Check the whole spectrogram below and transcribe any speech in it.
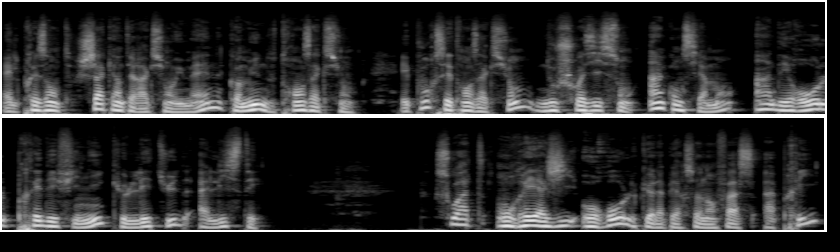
Elle présente chaque interaction humaine comme une transaction, et pour ces transactions, nous choisissons inconsciemment un des rôles prédéfinis que l'étude a listé. Soit on réagit au rôle que la personne en face a pris,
